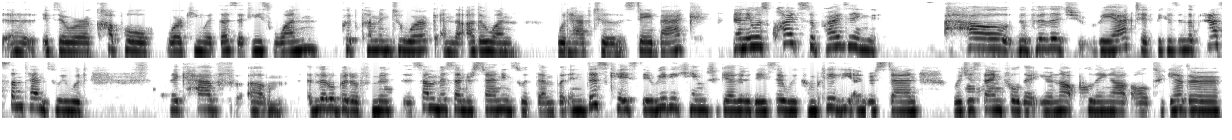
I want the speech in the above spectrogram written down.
uh, if there were a couple working with us, at least one could come into work and the other one would have to stay back. And it was quite surprising how the village reacted because in the past, sometimes we would like have um, a little bit of some misunderstandings with them. But in this case they really came together. They said we completely understand. We're just thankful that you're not pulling out altogether.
